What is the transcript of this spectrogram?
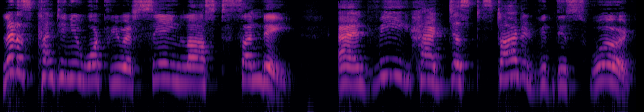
Let us continue what we were saying last Sunday. And we had just started with this word.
